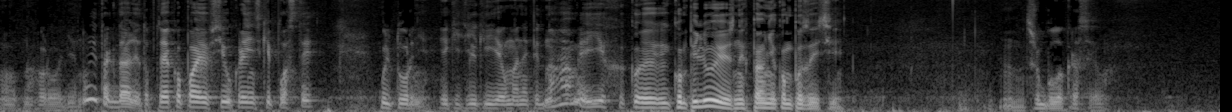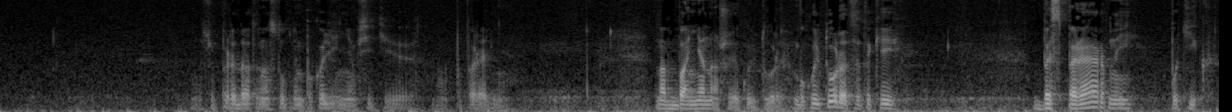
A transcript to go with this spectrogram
от, на городі. Ну і так далі. Тобто я копаю всі українські пласти культурні, які тільки є у мене під ногами, і їх компілюю з них певні композиції. От, щоб було красиво. Щоб передати наступним поколінням всі ті от, попередні надбання нашої культури. Бо культура це такий безперервний потік.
